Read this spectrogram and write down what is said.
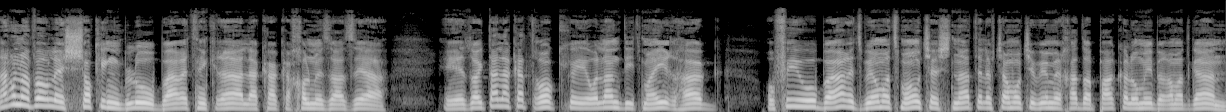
אנחנו נעבור ל Shocking Blue, בארץ נקראה להקה כחול מזעזע. אה, זו הייתה להקת רוק אה, הולנדית מהעיר האג. הופיעו בארץ ביום עצמאות של שנת 1971 בפארק הלאומי ברמת גן.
